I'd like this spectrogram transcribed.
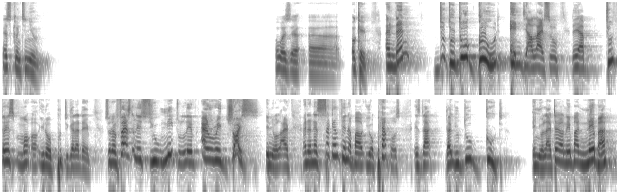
Let's continue. What was uh, uh okay? And then do, to do good in their life. So they are two things more, uh, you know, put together there. So the first thing is you need to live and rejoice in your life. And then the second thing about your purpose is that, that you do good in your life. Tell your neighbor, neighbor,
